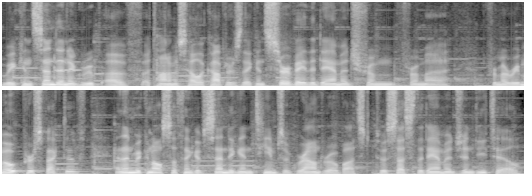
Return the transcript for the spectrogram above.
we can send in a group of autonomous helicopters. They can survey the damage from, from, a, from a remote perspective. And then we can also think of sending in teams of ground robots to assess the damage in detail.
